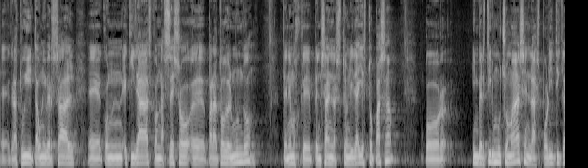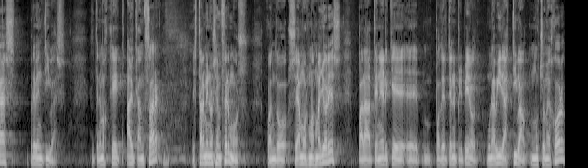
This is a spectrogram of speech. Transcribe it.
eh, gratuita, universal, eh, con equidad, con acceso eh, para todo el mundo, tenemos que pensar en la sostenibilidad y esto pasa por invertir mucho más en las políticas preventivas. Tenemos que alcanzar estar menos enfermos cuando seamos más mayores para tener que eh, poder tener primero una vida activa mucho mejor,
